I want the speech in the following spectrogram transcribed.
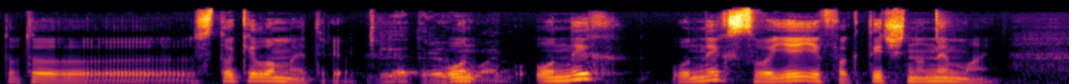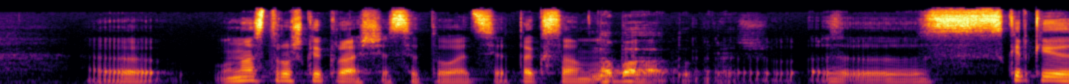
тобто е, 100 кілометрів. Для У, у, них, у них своєї фактично немає. Е, У нас трошки краща ситуація, так само. Набагато краще. Е, Скільки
